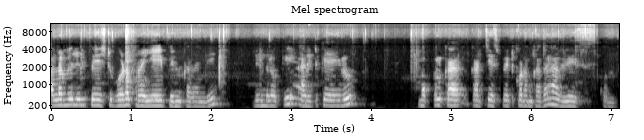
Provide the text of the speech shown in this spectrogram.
అల్లం వెల్లుల్లి పేస్ట్ కూడా ఫ్రై అయిపోయింది కదండి. దీనిలోకి అరటికాయలు ముక్కలు కట్ చేసి పెట్టుకోవడం కదా అవి వేసేసుకుందాం.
